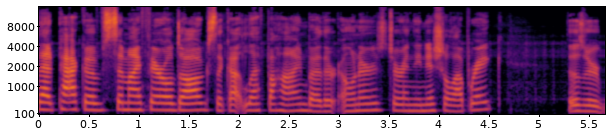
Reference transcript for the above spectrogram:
that pack of semi feral dogs that got left behind by their owners during the initial outbreak? Those are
